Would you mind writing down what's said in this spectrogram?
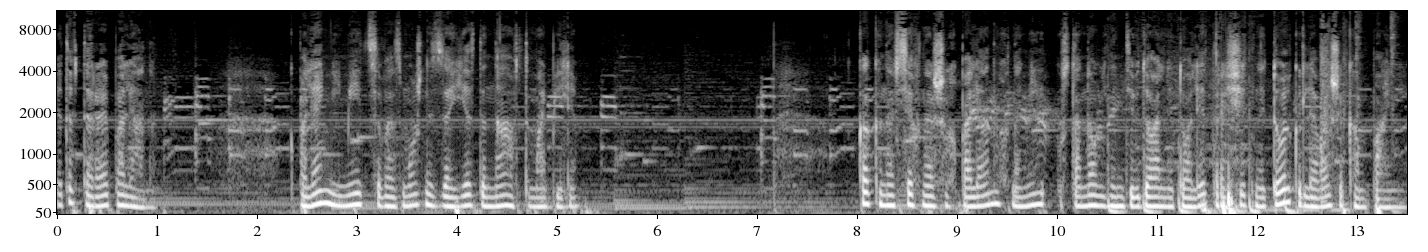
Это вторая поляна. К поляне имеется возможность заезда на автомобиле. Как и на всех наших полянах, на ней установлен индивидуальный туалет, рассчитанный только для вашей компании.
